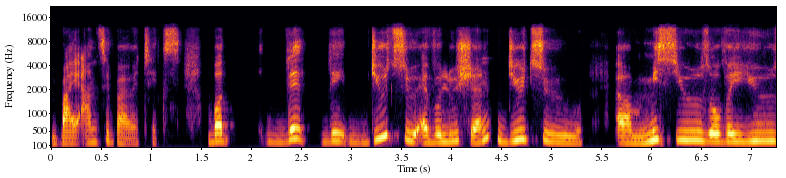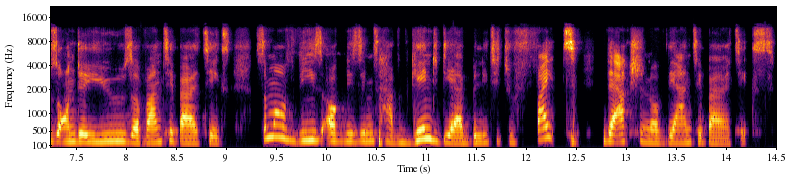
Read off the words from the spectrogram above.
by antibiotics. But the, the, due to evolution, due to um, misuse, overuse, underuse of antibiotics, some of these organisms have gained the ability to fight the action of the antibiotics.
